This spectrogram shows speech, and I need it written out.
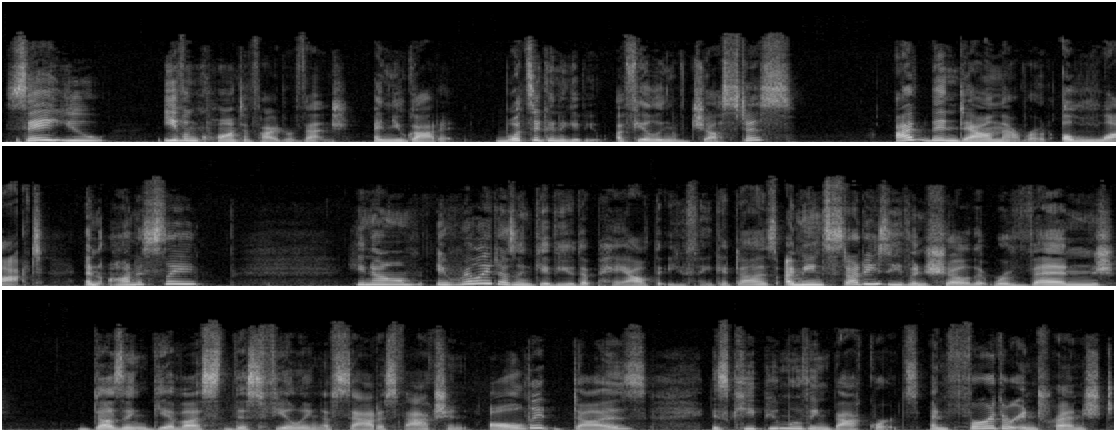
say you even quantified revenge and you got it. What's it going to give you? A feeling of justice? I've been down that road a lot. And honestly, you know, it really doesn't give you the payout that you think it does. I mean, studies even show that revenge doesn't give us this feeling of satisfaction. All it does is keep you moving backwards and further entrenched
